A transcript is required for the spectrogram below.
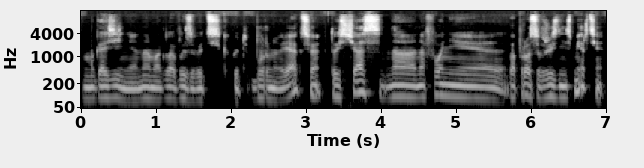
в магазине, она могла вызвать какую-то бурную реакцию, то сейчас на, на фоне вопросов жизни и смерти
